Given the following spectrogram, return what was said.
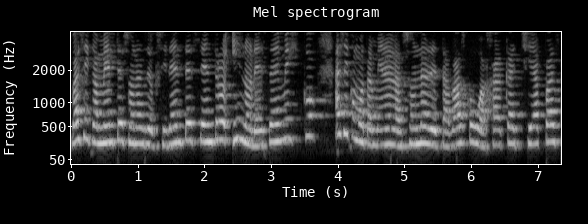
básicamente zonas de occidente, centro, y noreste de México, así como también en la zona de Tabasco, Oaxaca, Chiapas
